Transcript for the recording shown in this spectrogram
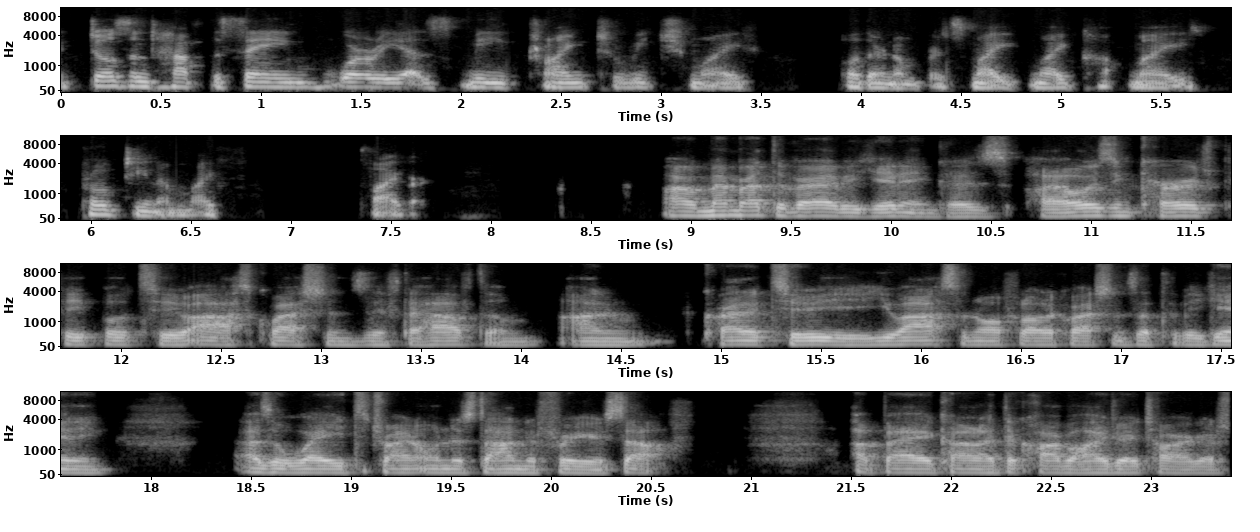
it doesn't have the same worry as me trying to reach my other numbers my my my protein and my fiber I remember at the very beginning because I always encourage people to ask questions if they have them. And credit to you, you asked an awful lot of questions at the beginning as a way to try and understand it for yourself about kind of like the carbohydrate target,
